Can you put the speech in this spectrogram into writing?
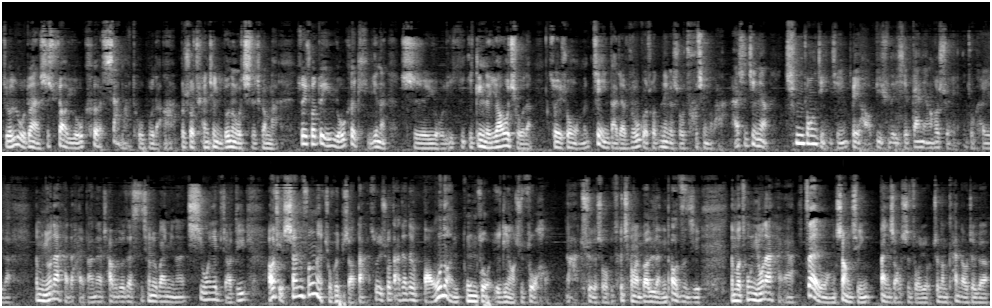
这个路段是需要游客下马徒步的啊，不是说全程你都能够骑着这个马，所以说对于游客体力呢是有一一定的要求的。所以说我们建议大家，如果说那个时候出行的话，还是尽量轻装简行，备好必须的一些干粮和水就可以了。那么牛奶海的海拔呢，差不多在四千六百米呢，气温也比较低，而且山峰呢就会比较大，所以说大家这个保暖工作一定要去做好。啊，去的时候千万不要冷到自己。那么从牛奶海啊，再往上行半小时左右，就能看到这个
